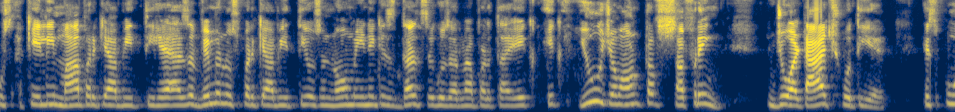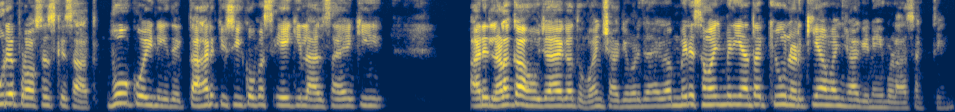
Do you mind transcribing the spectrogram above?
उस अकेली माँ पर क्या बीतती है एज अ वेमेन उस पर क्या बीतती है, उसे नौ महीने के दर्द से गुजरना पड़ता है, एक एक ह्यूज अमाउंट ऑफ़ सफरिंग जो अटैच होती है। इस पूरे प्रोसेस के साथ, वो कोई नहीं देखता। हर किसी को बस एक ही लालसा है कि, अरे, लड़का हो जाएगा तो वंश आगे बढ़ जाएगा। मेरे समझ में नहीं आता क्यों लड़कियाँ वंश आगे नहीं बढ़ा सकती।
